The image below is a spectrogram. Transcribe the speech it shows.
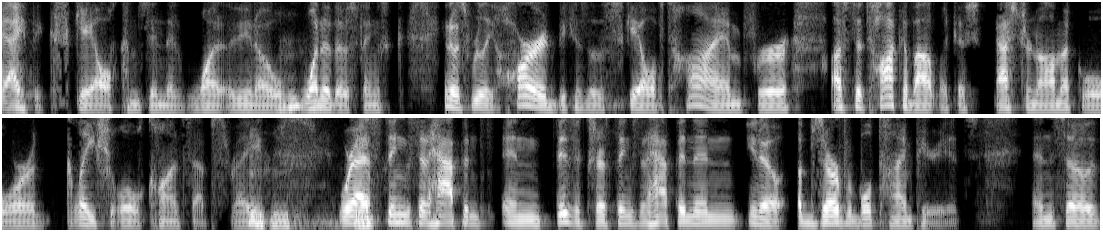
i think scale comes in that one you know mm-hmm. one of those things. You know it's really hard because of the scale of time for us to talk about like astronomical or glacial concepts right? Mm-hmm. whereas things that happen in physics are things that happen in you know observable time periods and so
